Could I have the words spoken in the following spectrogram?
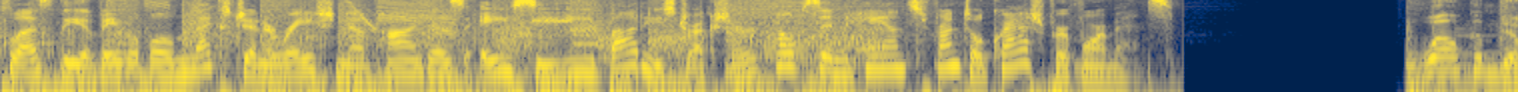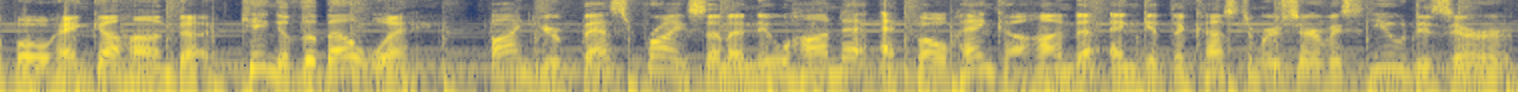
Plus, the available next generation of Honda's ACE body structure helps enhance frontal crash performance. Welcome to Pohanka Honda, King of the Beltway. Find your best price on a new Honda at Pohanka Honda and get the customer service you deserve.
